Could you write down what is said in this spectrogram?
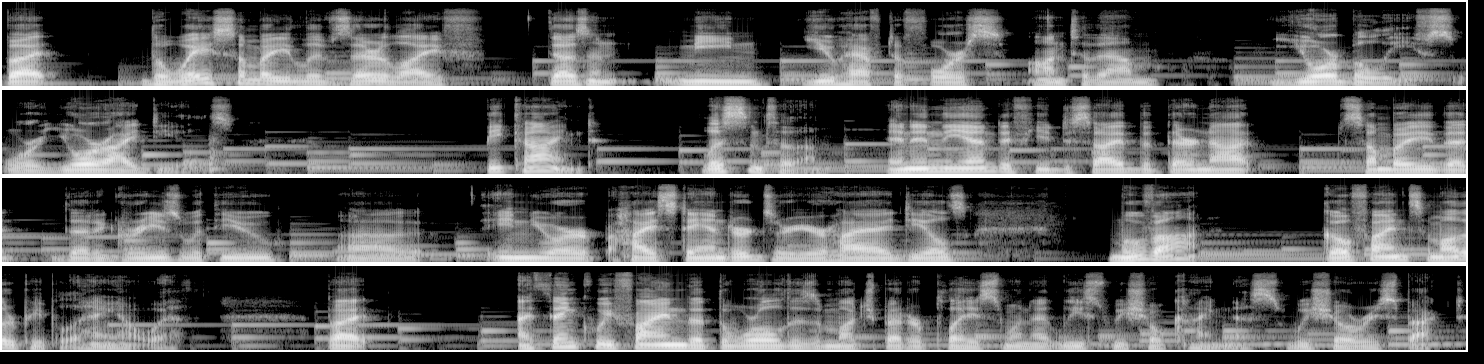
But the way somebody lives their life doesn't mean you have to force onto them your beliefs or your ideals. Be kind. Listen to them and in the end, if you decide that they're not somebody that that agrees with you uh, in your high standards or your high ideals, move on. Go find some other people to hang out with. But I think we find that the world is a much better place when at least we show kindness, we show respect.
